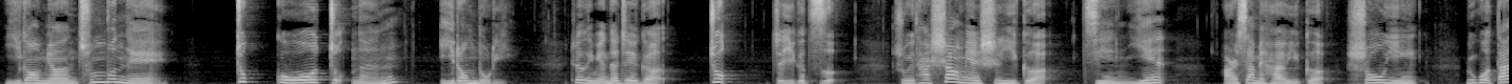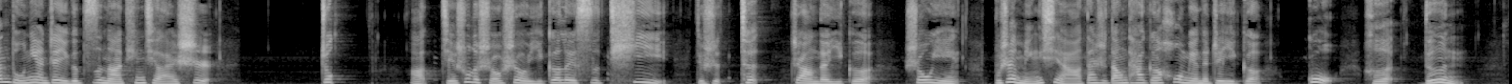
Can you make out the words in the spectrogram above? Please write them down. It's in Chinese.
이거면충분해죽고죽는이런노리这里面的这个“쭉”这一个字，注意它上面是一个紧音，而下面还有一个收音。如果单独念这一个字呢，听起来是“쭉”啊，结束的时候是有一个类似 “t”，就是 “t” 这样的一个收音，不是很明显啊。但是当它跟后面的这一个“过”和 “dun”。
